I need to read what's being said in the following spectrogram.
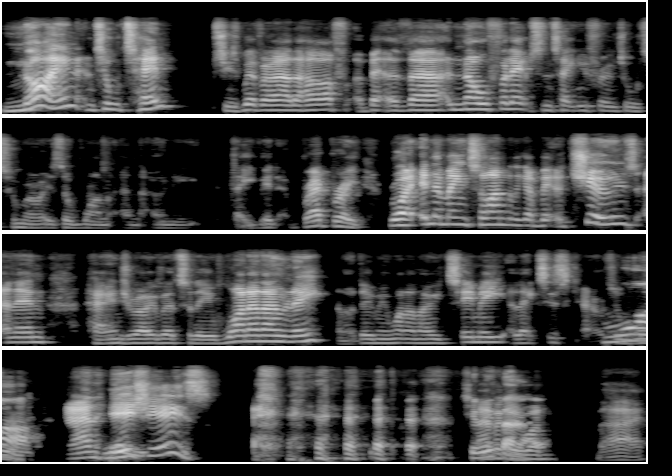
nine until ten. She's with her other half, a bit of uh, Noel Phillips, and take you through till tomorrow is the one and only David Bradbury. Right. In the meantime, I'm going to get a bit of tunes and then hand you over to the one and only, and I do mean one and only Timmy Alexis Carrollton. Ward. And here she is. Have a good one. Bye.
